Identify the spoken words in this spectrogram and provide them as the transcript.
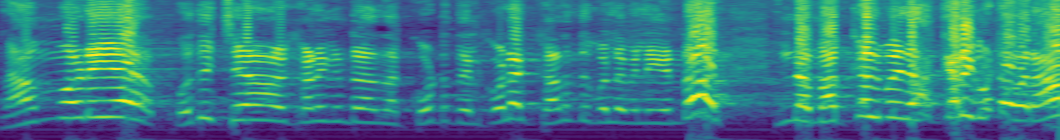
நம்முடைய பொதுச் செயலாளர் கலகின்ற அந்த கூட்டத்தில் கூட கலந்து கொள்ளவில்லை என்றால் இந்த மக்கள் மீது அக்கறை கொண்டவரா?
